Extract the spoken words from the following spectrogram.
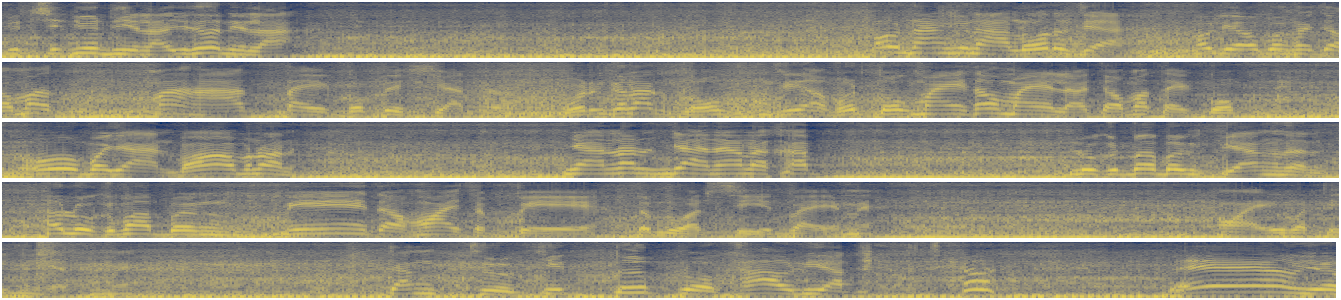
ยุดชิดยุดนี่ละยุดเท่านี่ละเขานั่งอยู่หน้ารถอะเสียเขาเลี้ยวเบิ่งเขาจะเอามามาหาไต่กบได้เขียนฝนกำลังตกสิเอาฝนตกไหมเท่าไหมแล้วจะเอามาไต่กบโอ้บยานบ่มันนอนยานนั่นยานนั่นแหละครับลูกขึ้นมาเบิ่งเปียงสันถ้าลูกขึ้นมาเบิ่งมีแต่ห้อยสเปรย์ตำรวจสีดไว้ไหม ห้อยอุบัติเหตุไหมจังถือคิดตึ๊บตัวข้าวเลียดเอ้วอยู่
